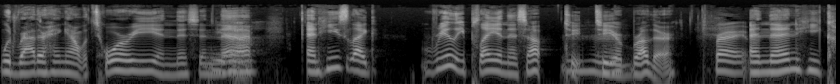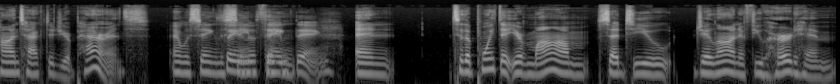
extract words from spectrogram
Would rather hang out with Tori and this and Yeah. that. And he's like really playing this up to to Mhm. your brother. Right. And then he contacted your parents and was saying the, Saying same, the thing. same thing. And to the point that your mom said to you, Xhejlan, if you heard him,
